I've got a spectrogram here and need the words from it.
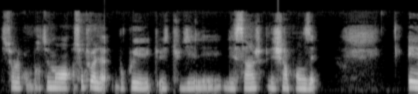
sur le comportement. Surtout, elle a beaucoup étudié les, les singes, les chimpanzés. Et,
